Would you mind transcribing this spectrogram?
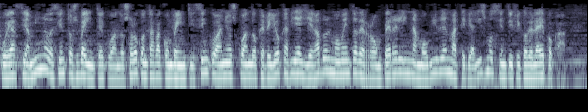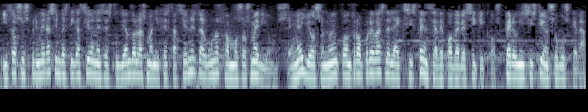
Fue hacia 1920, cuando solo contaba con 25 años, cuando creyó que había llegado el momento de romper el inamovible materialismo científico de la época. Hizo sus primeras investigaciones estudiando las manifestaciones de algunos famosos mediums. En ellos no encontró pruebas de la existencia de poderes psíquicos, pero insistió en su búsqueda.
